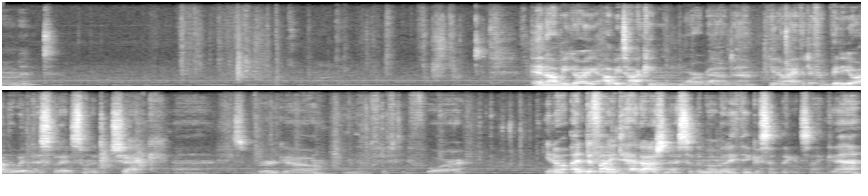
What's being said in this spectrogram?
moment. And I'll be going, I'll be talking more about, um, you know, I have a different video on the witness, but I just wanted to check. Uh, it's Virgo, and then 54. You know, undefined head ajna. So the moment I think of something, it's like, ah,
